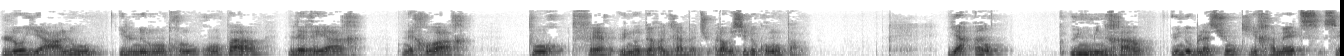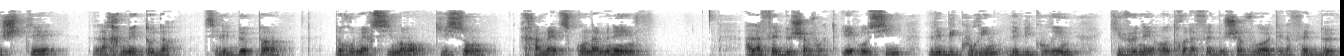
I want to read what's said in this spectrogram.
Lo Ya'alou, ils ne montreront pas les Réach, Nechoach, pour faire une odeur agréable Alors ici, de quoi on parle? Il y a un, une mincha, une oblation qui est Hametz, c'est Shte Lachmetoda. C'est les deux pains de remerciement qui sont Hametz qu'on a menés à la fête de Shavuot. Et aussi les Bikurim. Les Bikurim, qui venaient entre la fête de Shavuot et la fête de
